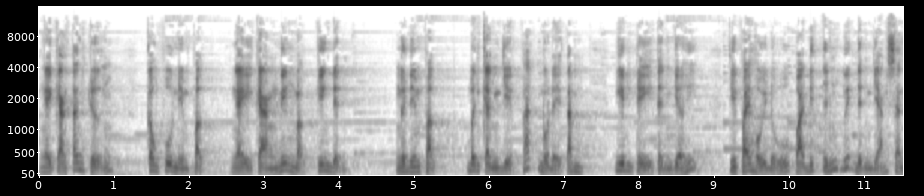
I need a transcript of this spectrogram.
ngày càng tăng trưởng, công phu niệm Phật ngày càng miên mật kiên định. Người niệm Phật bên cạnh việc phát Bồ Đề Tâm, nghiêm trì tịnh giới thì phải hội đủ ba đức tính quyết định giảng sanh.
